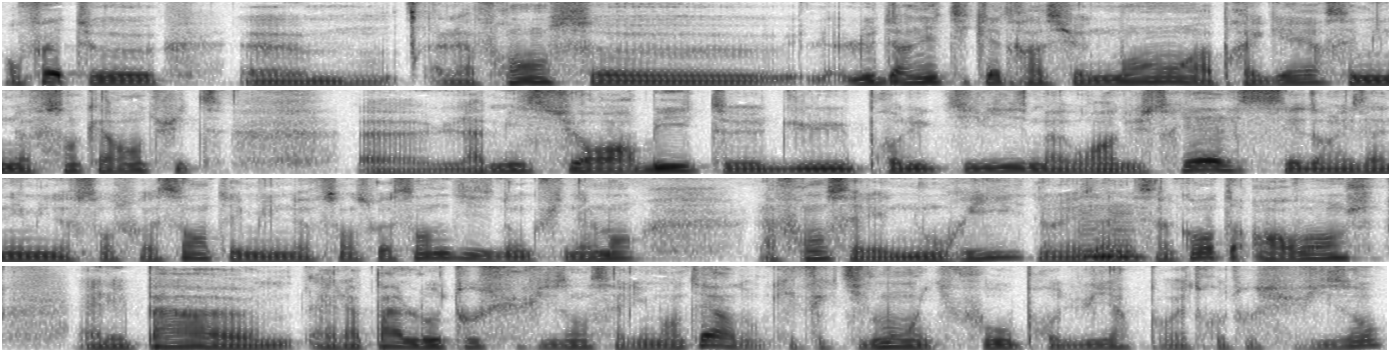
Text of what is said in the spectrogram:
En fait, euh, euh la France, euh, le dernier ticket de rationnement après-guerre, c'est 1948. la mise sur orbite du productivisme agro-industriel, c'est dans les années 1960 et 1970. Donc finalement, la France, elle est nourrie dans les mmh. années 50. En revanche, elle n'est pas, elle n'a pas l'autosuffisance alimentaire. Donc effectivement, il faut produire pour être autosuffisant,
